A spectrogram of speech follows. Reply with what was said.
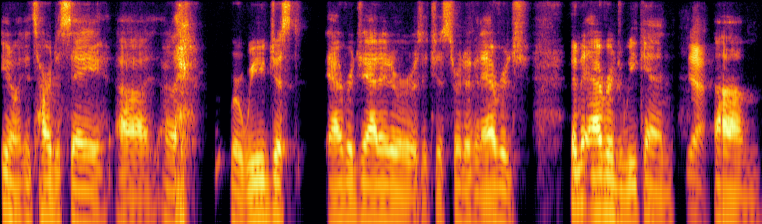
you know it's hard to say uh, were we just average at it or is it just sort of an average an average weekend? Yeah. Um,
